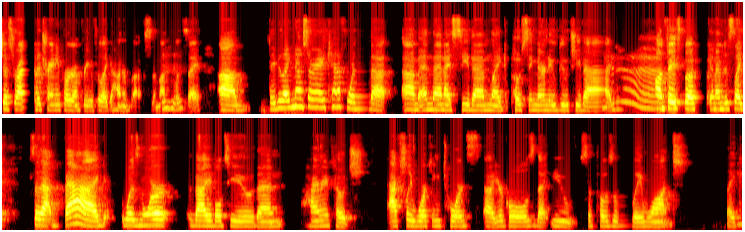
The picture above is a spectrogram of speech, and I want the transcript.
just write a training program for you for like a hundred bucks a month, Mhm. let's say. Um, they'd be like, no, sorry, I can't afford that. Um, and then I see them like posting their new Gucci bag Yeah. On Facebook, and I'm just like, so that bag was more valuable to you than hiring a coach, actually working towards uh, your goals that you supposedly want. Like, Yeah.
